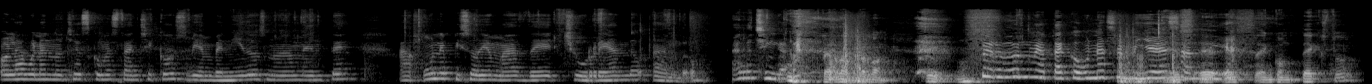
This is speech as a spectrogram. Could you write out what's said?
Hola, buenas noches, ¿cómo están chicos? Bienvenidos nuevamente a un episodio más de Churreando Ando. A la chingada. Perdón, perdón. Sí. Perdón, me atacó una semilla de Es, sandía. es- es en contexto,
